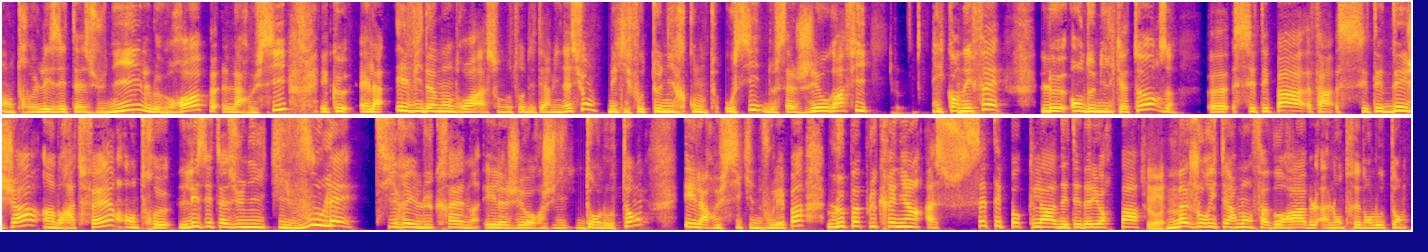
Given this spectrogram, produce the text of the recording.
entre les États-Unis, l'Europe, la Russie, et qu'elle a évidemment droit à son autodétermination, mais qu'il faut tenir compte aussi de sa géographie. Et qu'en effet, le, en 2014, euh, c'était déjà un bras de fer entre les États-Unis qui voulaient tirer l'Ukraine et la Géorgie dans l'OTAN et la Russie qui ne voulait pas. Le peuple ukrainien, à cette époque-là, n'était d'ailleurs pas majoritairement favorable à l'entrée dans l'OTAN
